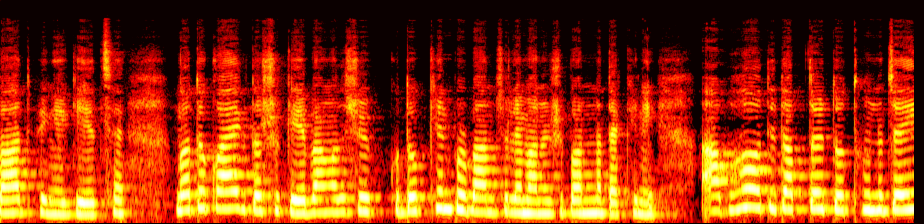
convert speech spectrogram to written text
বাঁধ ভেঙে গিয়েছে। গত কয়েক দশকে বাংলাদেশের দক্ষিণ পূর্বাঞ্চলে মানুষ বন্যা দেখেনি। আবহাওয়া অধিদপ্তরের তথ্য অনুযায়ী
